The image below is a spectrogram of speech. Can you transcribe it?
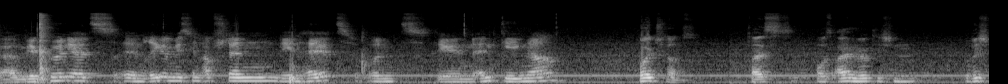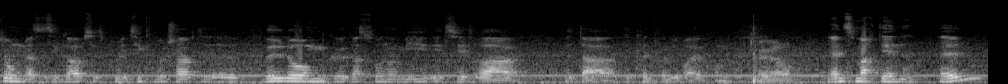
Ähm, wir küren jetzt in regelmäßigen Abständen den Held und den Endgegner Deutschlands. Das heißt, aus allen möglichen Richtungen, das ist egal, ob es jetzt Politik, Wirtschaft, äh, Bildung, äh, Gastronomie etc. Da, die können von überall kommen. Genau. Jens macht den Helden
